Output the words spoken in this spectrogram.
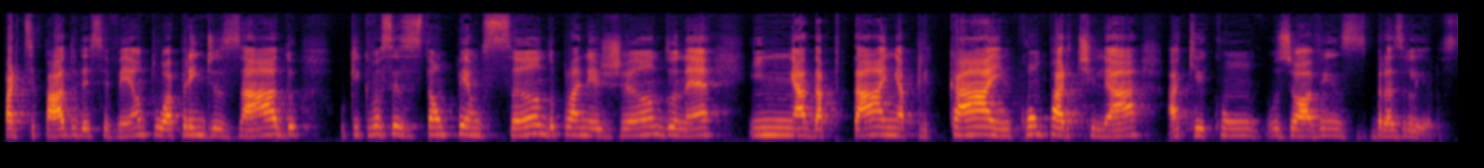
participado desse evento, o aprendizado, o que, que vocês estão pensando, planejando, né, em adaptar, em aplicar, em compartilhar aqui com os jovens brasileiros?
